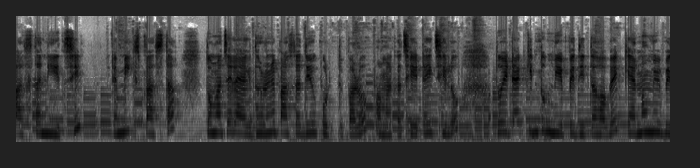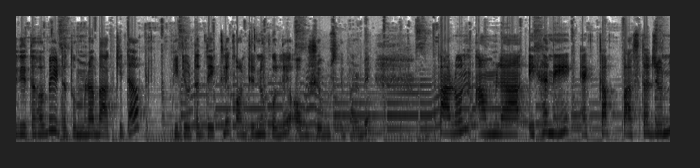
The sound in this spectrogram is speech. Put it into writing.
পাস্তা নিয়েছি। এটা মিক্স পাস্তা তোমরা চাইলে এক ধরনের পাস্তা দিয়েও করতে পারো। আমার কাছে এটাই ছিল। তো এটা কিন্তু মেপে দিতে হবে। কেন মেপে দিতে হবে? এটা তোমরা বাকিটা ভিডিওটা দেখলে কন্টিনিউ করলে অবশ্যই বুঝতে পারবে। কারণ আমরা এখানে এক কাপ পাস্তার জন্য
